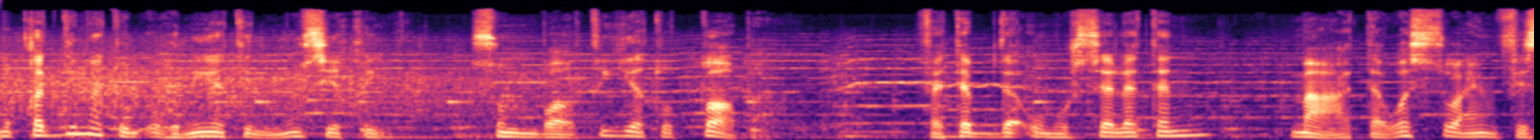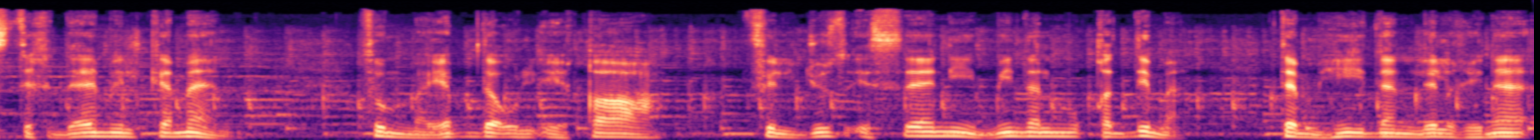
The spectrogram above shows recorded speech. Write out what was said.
مقدمة الأغنية الموسيقيه سنباطية الطابع فتبدأ مرسلة مع توسع في استخدام الكمان ثم يبدأ الإيقاع في الجزء الثاني من المقدمة تمهيدا للغناء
